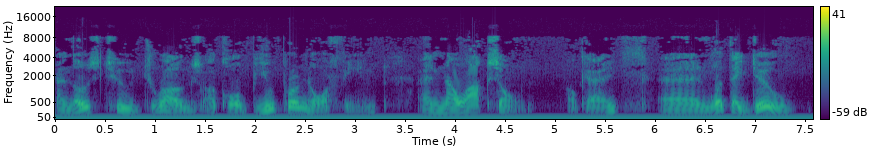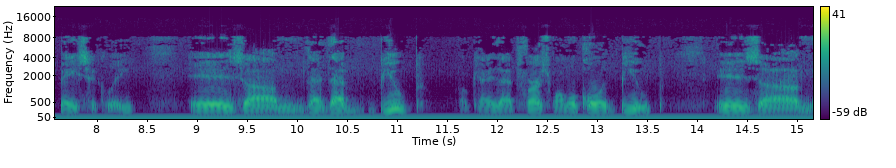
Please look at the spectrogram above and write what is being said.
And those two drugs are called buprenorphine and naloxone. Okay, and what they do basically is um, that that bupe. Okay, that first one we'll call it bupe is um,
